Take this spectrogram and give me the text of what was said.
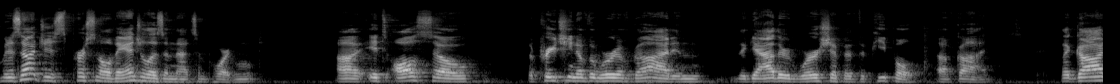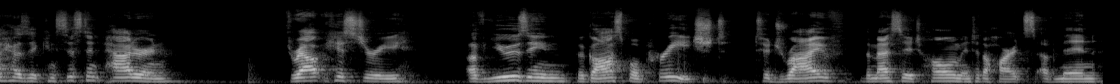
But it's not just personal evangelism that's important, uh, it's also the preaching of the Word of God in the gathered worship of the people of God. That God has a consistent pattern throughout history of using the gospel preached to drive the message home into the hearts of men,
